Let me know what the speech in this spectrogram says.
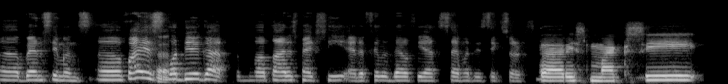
uh, Ben Simmons. Uh, Faiz, uh. what do you got about Tyrese Maxey and the Philadelphia 76ers? Tyrese Maxey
